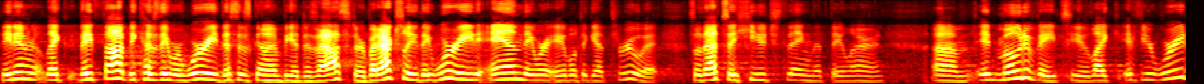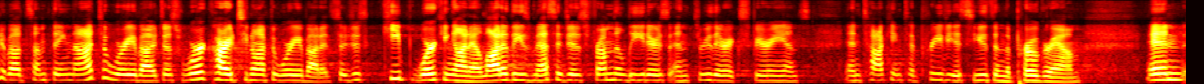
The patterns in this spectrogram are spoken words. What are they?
They didn't, like, they thought because they were worried this is gonna be a disaster, but actually they worried and they were able to get through it. So that's a huge thing that they learn. Um, it motivates you. Like if you're worried about something, not to worry about it, just work hard so you don't have to worry about it. So just keep working on it. A lot of these messages from the leaders and through their experience and talking to previous youth in the program. And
